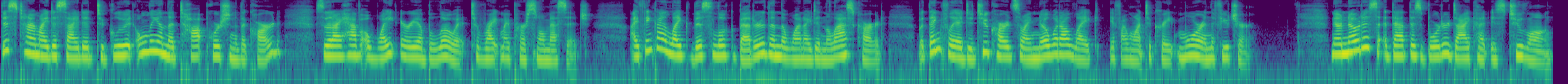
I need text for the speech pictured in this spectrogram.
This time I decided to glue it only on the top portion of the card so that I have a white area below it to write my personal message. I think I like this look better than the one I did in the last card, but thankfully I did two cards so I know what I'll like if I want to create more in the future. Now notice that this border die cut is too long.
